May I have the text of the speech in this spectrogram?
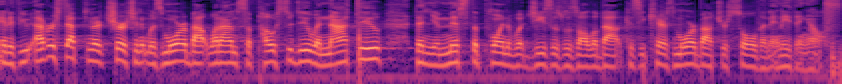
And if you ever stepped in a church and it was more about what I'm supposed to do and not do, then you missed the point of what Jesus was all about because he cares more about your soul than anything else.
